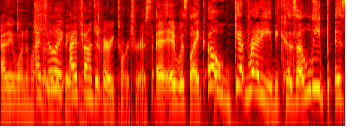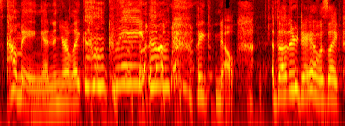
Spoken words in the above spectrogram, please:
anyone who has I a feel like I found it very torturous. It was like, oh, get ready because a leap is coming, and then you're like, oh, great. like no. The other day I was like,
